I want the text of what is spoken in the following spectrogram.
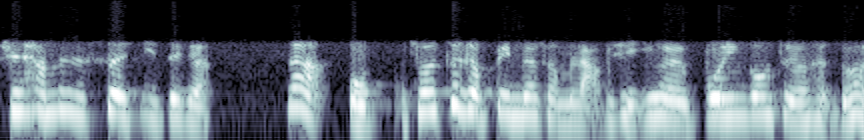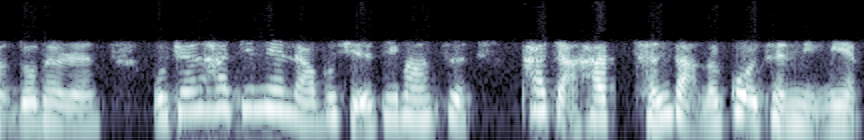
所以他们是设计这个。那我说这个并没有什么了不起，因为波音公司有很多很多的人。我觉得他今天了不起的地方是，他讲他成长的过程里面，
